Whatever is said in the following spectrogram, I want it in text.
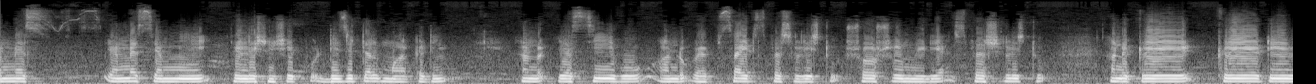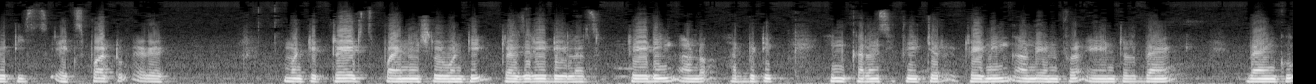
MS MSME relationship digital marketing and SEO and website specialist social media specialist and creative creativities expert వంటి ట్రేడ్స్ ఫైనాన్షియల్ వంటి treasury dealers trading and arbitrage in currency future trading and inter bank bank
